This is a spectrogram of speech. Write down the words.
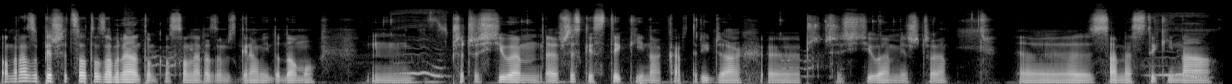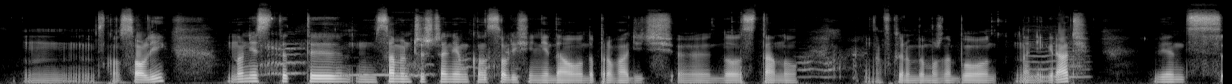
od razu pierwsze co, to zabrałem tą konsolę razem z grami do domu. Mm, Przeczyściłem e, wszystkie styki na kartridżach, e, przeczyściłem jeszcze e, same styki na, mm, w konsoli. No niestety mm, samym czyszczeniem konsoli się nie dało doprowadzić do stanu, w którym by można było na nie grać, więc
